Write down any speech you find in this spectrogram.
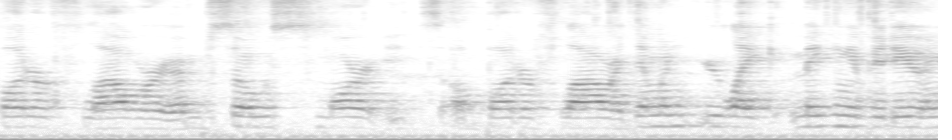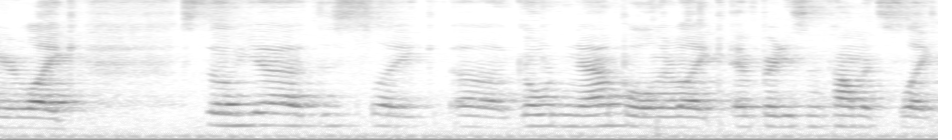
butter flower. I'm so smart. It's a butter flower. Then when you're like making a video and you're like, so yeah, this like uh, golden apple, and they're like, everybody's in the comments like,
